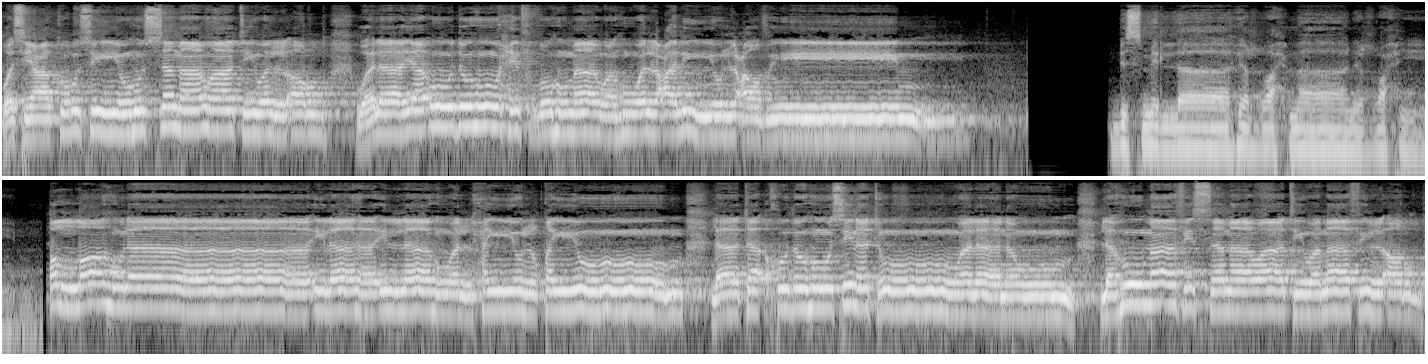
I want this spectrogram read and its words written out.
وسع كرسيه السماوات والأرض ولا يؤوده حفظهما وهو العلي العظيم. بسم الله الرحمن الرحيم. الله لا إله إلا هو الحي القيوم. لا تأخذه سنة ولا نوم. له ما في السماوات وما في الأرض.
